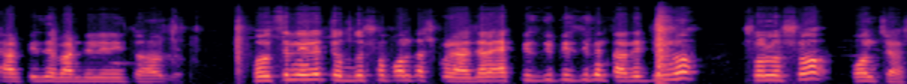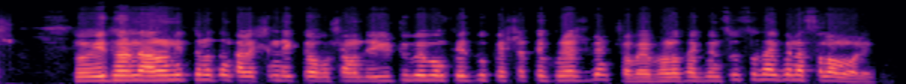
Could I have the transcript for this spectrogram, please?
চার পিসের বান্ডিলে নিতে হবে। হোলসেল নিলে চোদ্দশো পঞ্চাশ করে, আর যারা এক পিস দুই পিস দিবেন, তাদের জন্য ষোলোশো পঞ্চাশ। তো এই ধরনের আরও নিত্য নতুন কালেকশন দেখতে অবশ্যই আমাদের ইউটিউব এবং ফেসবুক পেজটাতে ঘুরে আসবেন। সবাই ভালো থাকবেন, সুস্থ থাকবেন, আসসালামু আলাইকুম।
